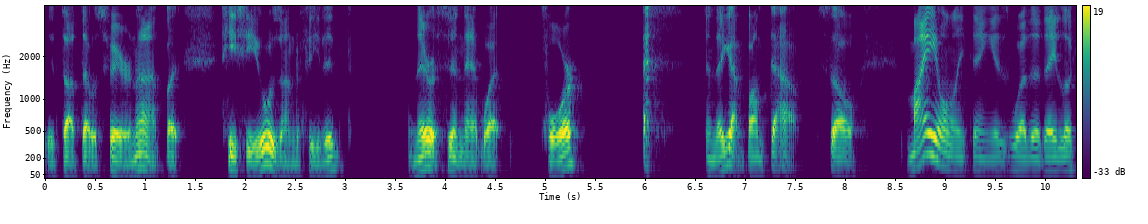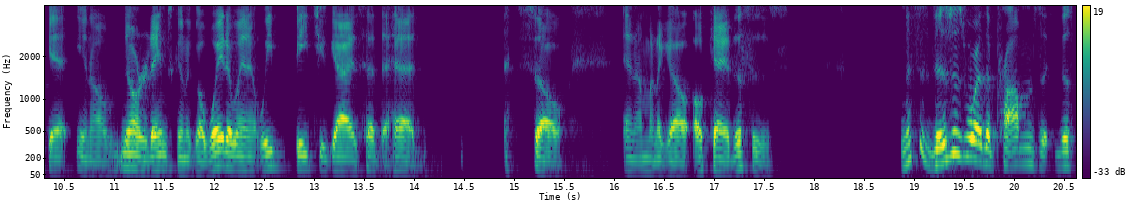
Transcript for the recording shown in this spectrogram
you thought that was fair or not. But TCU was undefeated, and they were sitting at what four, and they got bumped out. So my only thing is whether they look at, you know, Notre Dame's going to go, wait a minute, we beat you guys head to head. So, and I'm going to go, okay, this is, this is, this is where the problems this,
